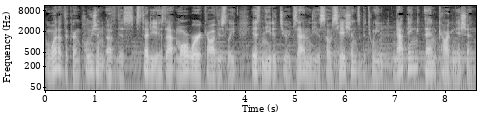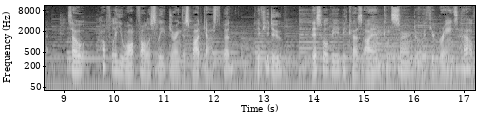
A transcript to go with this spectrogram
One of the conclusions of this study is that more work obviously is needed to examine the associations between napping and cognition. So, hopefully you won't fall asleep during this podcast, but if you do, this will be because I am concerned with your brain's health.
